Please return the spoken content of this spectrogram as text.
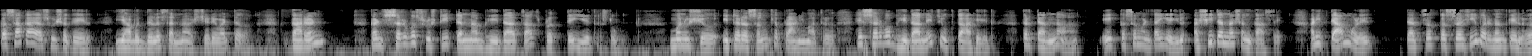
कसा काय असू शकेल याबद्दलच त्यांना आश्चर्य वाटतं. कारण कारण सर्व सृष्टीत त्यांना भेदाचाच प्रत्यय येत असतो. मनुष्य इतर असंख्य प्राणी मात्र हे सर्व भेदानेच युक्त आहेत. तर त्यांना एक कसं म्हणता येईल अशी त्यांना शंका असते. आणि त्यामुळे त्याचं कसंही वर्णन केलं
